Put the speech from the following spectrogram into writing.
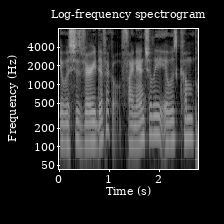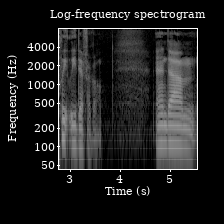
it was just very difficult. Financially, it was completely difficult. And, um,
